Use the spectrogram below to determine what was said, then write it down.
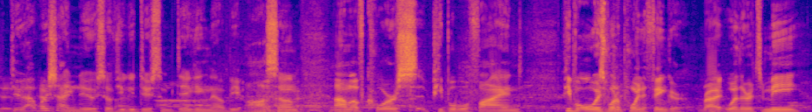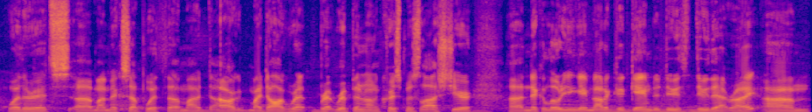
to? Dude, I wish I knew. So if you could do some digging, that would be awesome. Um, of course, people will find. People always want to point a finger, right? Whether it's me, whether it's uh, my mix-up with uh, my dog, my dog Brett Rippin on Christmas last year, uh, Nickelodeon game, not a good game to do do that, right? Um,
